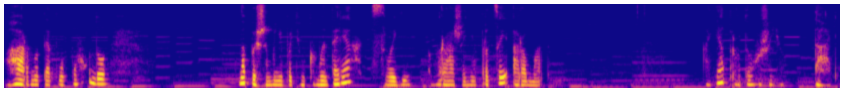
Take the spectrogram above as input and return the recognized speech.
гарну теплу погоду, напише мені потім в коментарях свої враження про цей аромат. А я продовжую далі.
